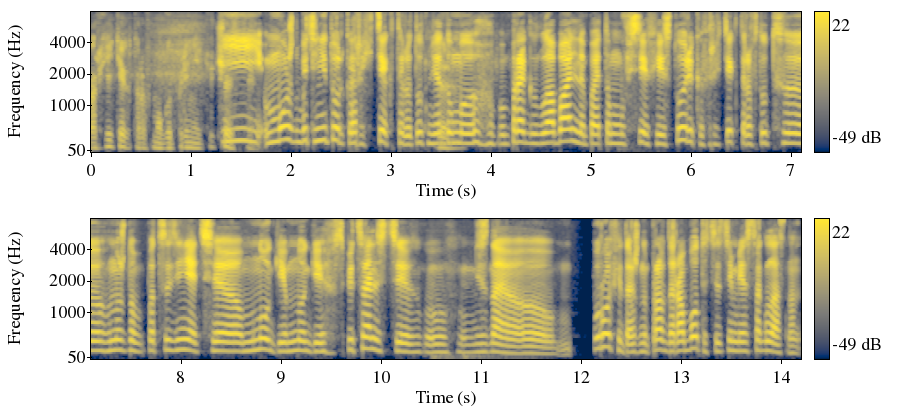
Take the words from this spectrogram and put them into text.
архитекторов могут принять участие. И, может быть, и не только архитекторы. Тут, да. я думаю, проект глобальный, поэтому всех историков, архитекторов тут э, нужно подсоединять многие-многие специальности, не знаю, профи должны, правда, работать, с этим я согласна.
